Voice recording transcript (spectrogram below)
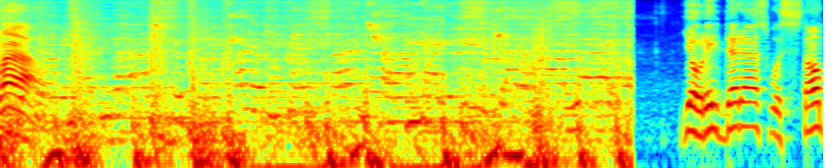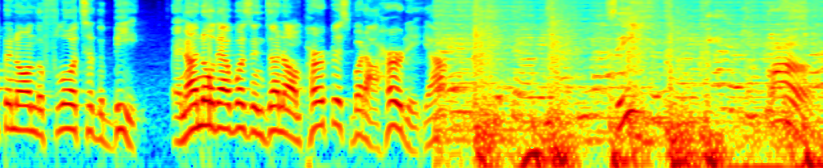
Wow. Yo, they dead ass was stomping on the floor to the beat. And I know that wasn't done on purpose, but I heard it, y'all. See? Uh.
